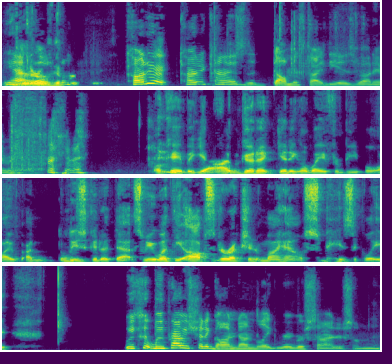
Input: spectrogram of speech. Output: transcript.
yeah, literally the Carter. Carter kind of has the dumbest ideas about everything. Okay, but yeah, I'm good at getting away from people. I, I'm at least good at that. So we went the opposite direction of my house, basically. We could. We probably should have gone down to like Riverside or something.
